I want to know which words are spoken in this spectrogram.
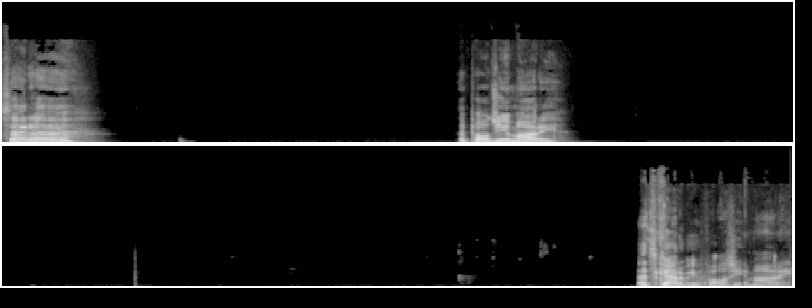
Is that uh is that Paul Giamatti? That's got to be Paul Giamatti.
